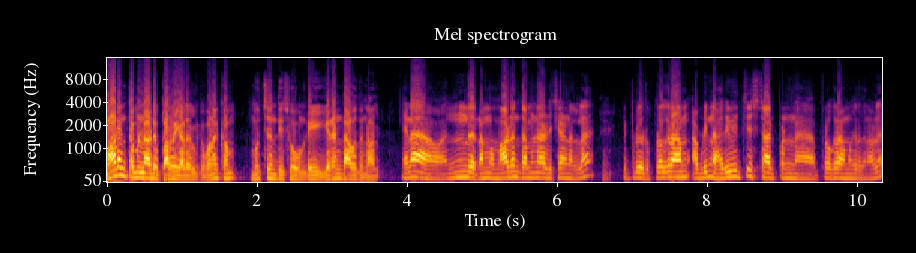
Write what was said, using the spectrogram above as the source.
மாடர்ன் தமிழ்நாடு பார்வையாளர்களுக்கு வணக்கம். முச்சந்தி ஷோவுடைய இரண்டாவது நாள். ஏன்னா இந்த நம்ம மாடர்ன் தமிழ்நாடு சேனல்ல இப்படி ஒரு ப்ரோக்ராம் அப்படின்னு அறிவிச்சு ஸ்டார்ட் பண்ண ப்ரோக்ராமுங்கிறதுனால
